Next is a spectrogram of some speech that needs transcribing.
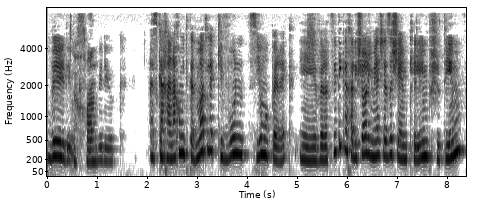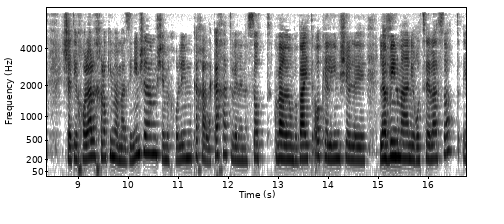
בדיוק, נכון. בדיוק. אז ככה, אנחנו מתקדמות לכיוון סיום הפרק, אה, ורציתי ככה לשאול אם יש איזה שהם כלים פשוטים שאת יכולה לחלוק עם המאזינים שלנו, שהם יכולים ככה לקחת ולנסות כבר היום בבית, או כלים של אה, להבין מה אני רוצה לעשות, אה,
